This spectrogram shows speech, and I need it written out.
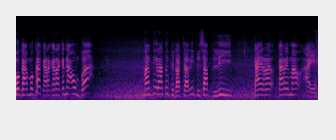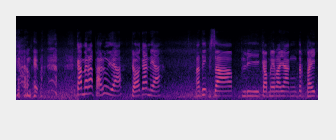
Moga-moga gara-gara kena ombak nanti Ratu Bidadari bisa beli kamera kamera kamera. Kamera baru ya doakan ya. Nanti bisa beli kamera yang terbaik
